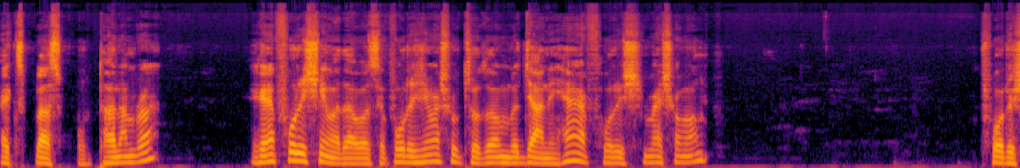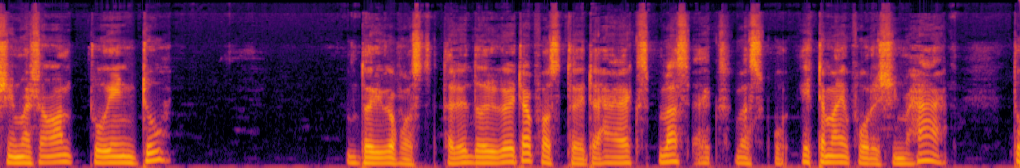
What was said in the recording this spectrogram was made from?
এক্স প্লাস ফোর তাহলে আমরা এখানে পরিসীমা দেওয়া আছে। পরিসীমা সূত্র তো আমরা জানি হ্যাঁ? পরিসীমা সমান পরিসীমা সমান টু ইন্টু দৈর্ঘ্য প্রস্থ। তাহলে দৈর্ঘ্য এটা প্রস্থ, এটা হ্যাঁ x plus x plus four এটা মানে পরিসীমা হ্যাঁ? তো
